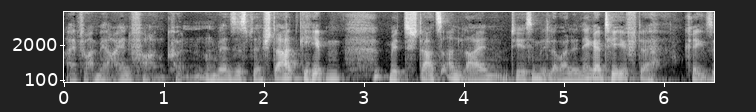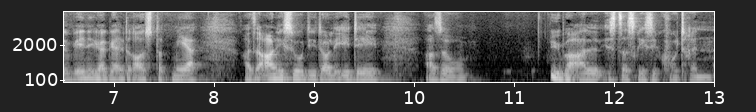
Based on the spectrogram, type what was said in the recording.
einfach mehr einfahren können. Und wenn Sie es dem Staat geben mit Staatsanleihen, die sind mittlerweile negativ, da kriegen Sie weniger Geld raus statt mehr. Also auch nicht so die tolle Idee. Also Überall ist das Risiko drin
